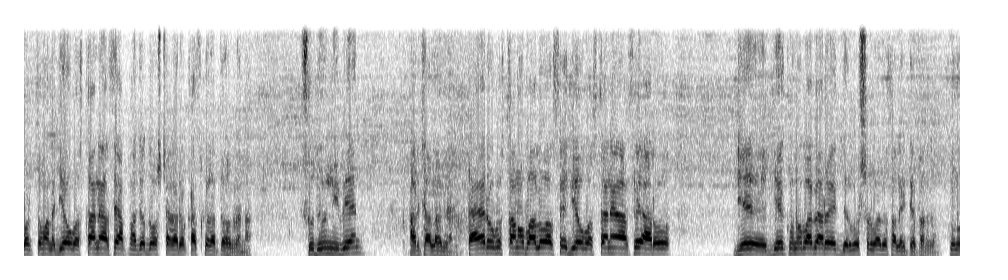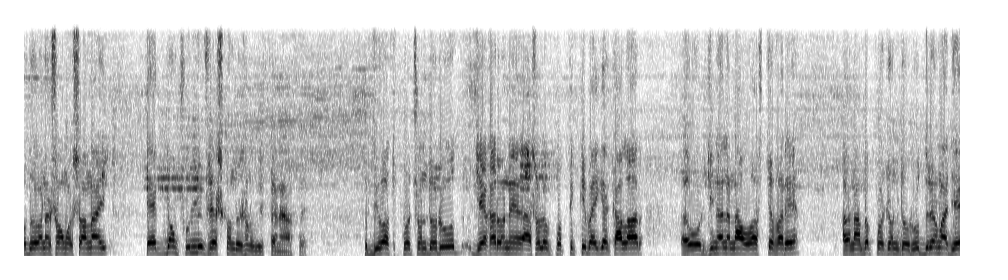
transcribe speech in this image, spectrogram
বর্তমানে যে অবস্থানে আছে, আপনাদের দশ টাকারও কাজ করাতে হবে না। শুধু নিবেন আর চালাবেন। টায়ার অবস্থানও ভালো আছে, যে অবস্থানে আছে, আরও যে যে কোনোভাবে আরও এক দেড় বছর বাদে চালাইতে পারবেন। কোনো ধরনের সমস্যা নাই। একদম ফুললি ফ্রেশ কন্ডিশন অবস্থানে আছে। তো বিবাদ প্রচণ্ড রোদ, যে কারণে আসলে প্রত্যেকটি বাইকের কালার অরিজিনালে নাও আসতে পারে। কারণ আমরা প্রচণ্ড রৌদ্রের মাঝে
